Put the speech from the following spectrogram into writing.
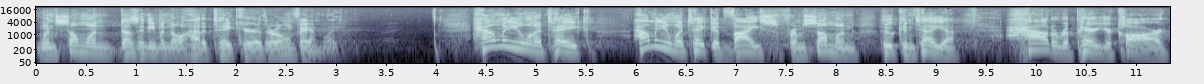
when someone doesn't even know how to take care of their own family? How many of you want to take how many would take advice from someone who can tell you how to repair your car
